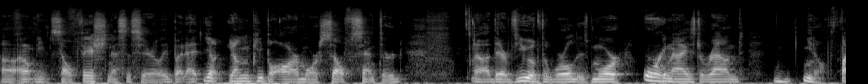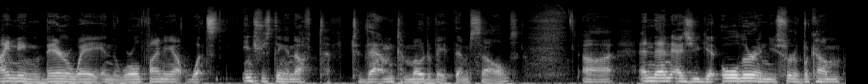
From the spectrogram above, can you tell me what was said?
Uh, I don't mean selfish necessarily, but at, you know, young people are more self-centered. Uh, their view of the world is more organized around, you know, finding their way in the world, finding out what's interesting enough to, to them to motivate themselves. Uh, and then as you get older and you sort of become,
